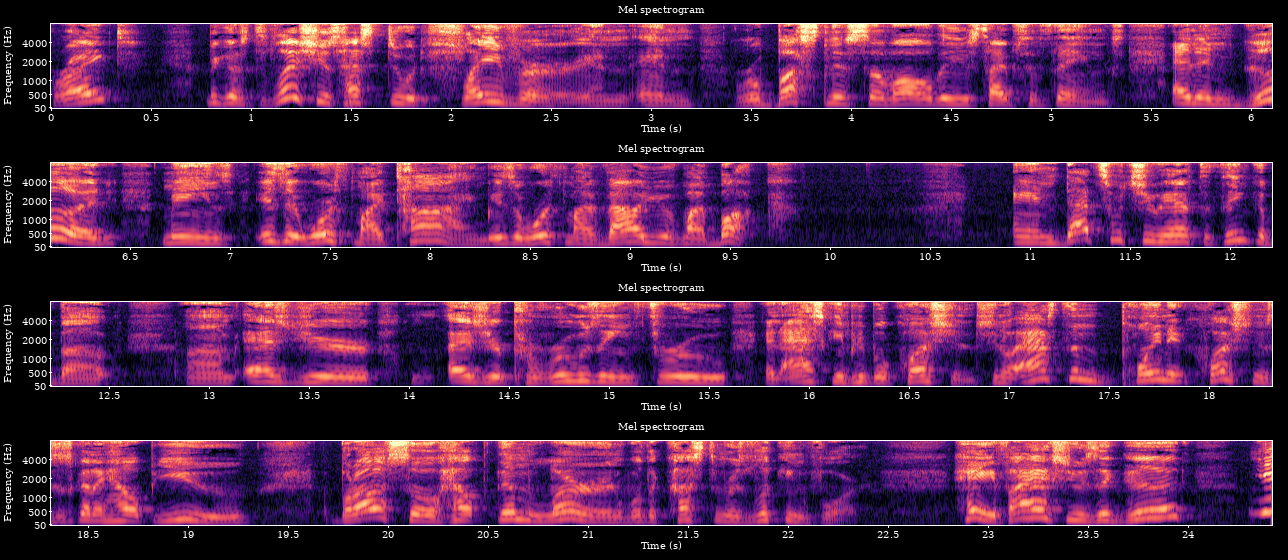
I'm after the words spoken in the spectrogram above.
right? because delicious has to do with flavor and, and robustness of all these types of things. And then good means is it worth my time? Is it worth my value of my buck? And that's what you have to think about um, as you're as you're perusing through and asking people questions. You know, ask them pointed questions. It's going to help you, but also help them learn what the customer is looking for. Hey, if I ask you, is it good? Yeah,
